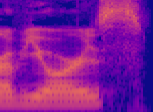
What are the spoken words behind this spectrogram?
of yours.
